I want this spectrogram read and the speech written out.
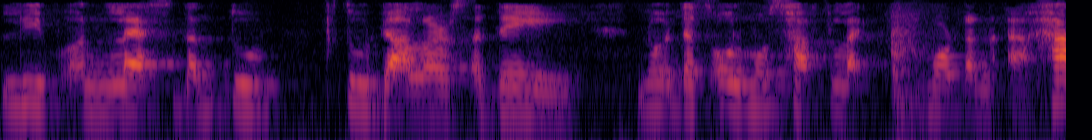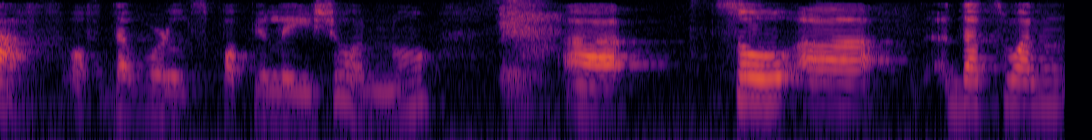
live on less than two two dollars a day. No, that's almost half, like more than a half of the world's population. No, uh, so uh, that's one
